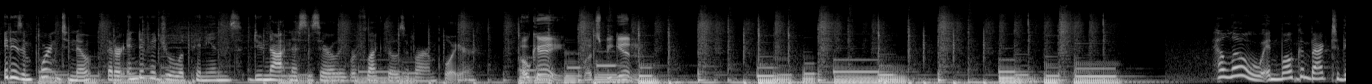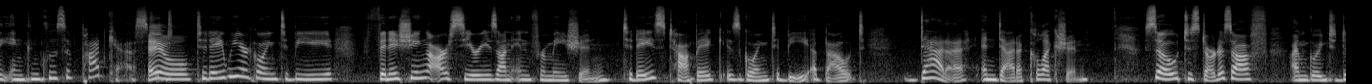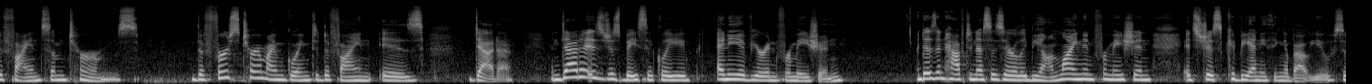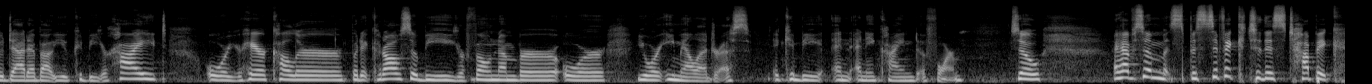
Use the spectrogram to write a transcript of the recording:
It is important to note that our individual opinions do not necessarily reflect those of our employer. Okay, let's begin. Hello, and welcome back to the Inconclusive Podcast. Heyo. Today we are going to be finishing our series on information. Today's topic is going to be about data and data collection. So, to start us off, I'm going to define some terms. The first term I'm going to define is data. And data is just basically any of your information it doesn't have to necessarily be online information. It's just could be anything about you. So data about you could be your height or your hair color, but it could also be your phone number or your email address. It can be in any kind of form. So I have some specific to this topic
